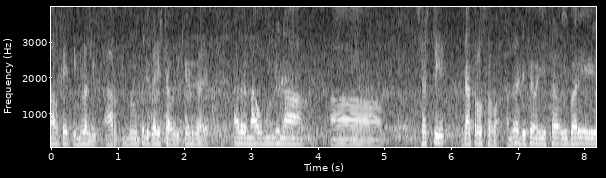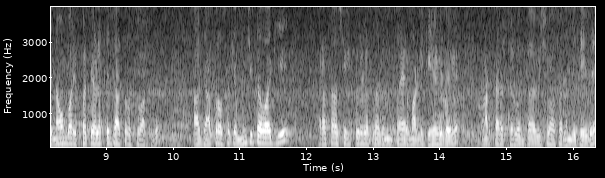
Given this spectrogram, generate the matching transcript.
ನಾಲ್ಕೈದು ತಿಂಗಳಲ್ಲಿ, ಆರು ತಿಂಗಳು ಅಂತೇಳಿ ಗರಿಷ್ಠ ಅವಧಿ ಕೇಳಿದ್ದಾರೆ. ಆದರೆ ನಾವು ಮುಂದಿನ ಷಷ್ಠಿ ಜಾತ್ರೋತ್ಸವ, ಅಂದರೆ ಡಿಸೆಂಬರ್ ಈ ಸ, ಈ ಬಾರಿ ನವಂಬರ್ ಇಪ್ಪತ್ತೇಳಕ್ಕೆ ಜಾತ್ರೋತ್ಸವ ಆಗ್ತದೆ. ಆ ಜಾತ್ರೋತ್ಸವಕ್ಕೆ ಮುಂಚಿತವಾಗಿ ರಥ ಶಿಲ್ಪಿಗಳ ಹತ್ರ ಅದನ್ನು ತಯಾರು ಮಾಡಲಿಕ್ಕೆ ಹೇಳಿದ್ದೇವೆ. ಮಾಡ್ತಾರೆ ಅಂತ ಹೇಳುವಂಥ ವಿಶ್ವಾಸ, ನಂಬಿಕೆ ಇದೆ.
